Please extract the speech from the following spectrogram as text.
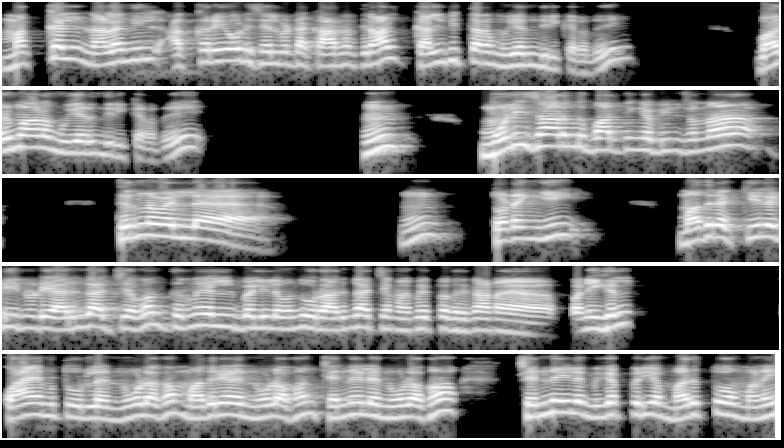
மக்கள் நலனில் அக்கறையோடு செயல்பட்ட காரணத்தினால் கல்வித்தரம் உயர்ந்திருக்கிறது. வருமானம் உயர்ந்திருக்கிறது. மொழி சார்ந்து பார்த்தீங்க அப்படின்னு சொன்னா திருநெல்வேலியில உம் தொடங்கி மதுரை கீழடியினுடைய அருங்காட்சியகம் திருநெல்வேலியில வந்து ஒரு அருங்காட்சியகம் அமைப்பதற்கான பணிகள் கோயம்புத்தூர்ல நூலகம் மதுரையில நூலகம் சென்னையில நூலகம் சென்னையில மிகப்பெரிய மருத்துவமனை.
